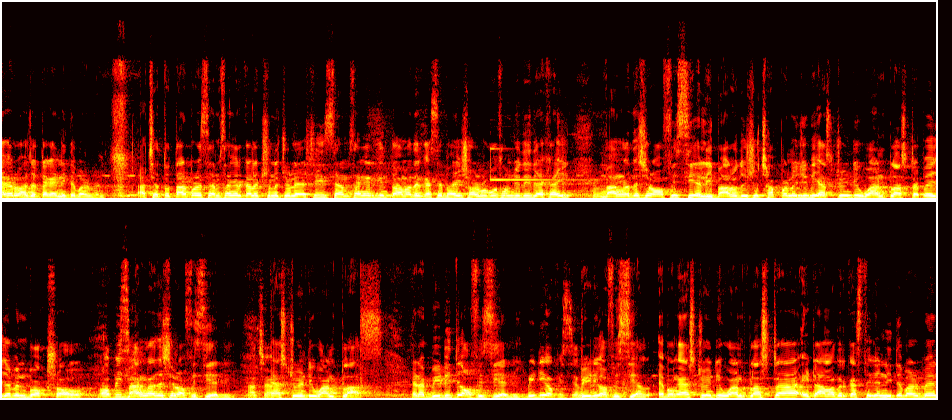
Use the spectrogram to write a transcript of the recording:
এগারো হাজার টাকায় নিতে পারবেন। আচ্ছা তো তারপরে স্যামসাং এর কালেকশনে চলে আসি। স্যামসাং এর কিন্তু আমাদের কাছে ভাই সর্বপ্রথম যদি দেখাই বাংলাদেশের অফিসিয়ালি বারো দুশো ছাপ্পান্ন জিবি এস টোয়েন্টি ওয়ান প্লাসটা পেয়ে যাবেন বক্স সহ? বাংলাদেশের অফিসিয়ালি আচ্ছা। এস টোয়েন্টি ওয়ান প্লাস এটা বিডিতে officially BD official BD official এবং এস টোয়েন্টি ওয়ান প্লাসটা এটা আমাদের কাছ থেকে নিতে পারবেন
